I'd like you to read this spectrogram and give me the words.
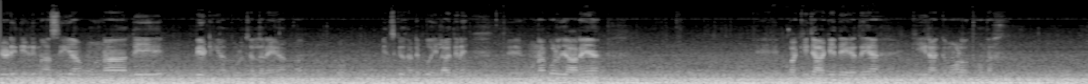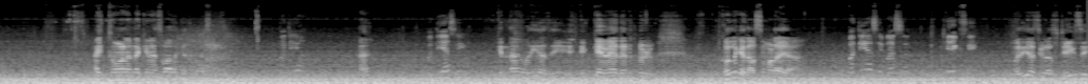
ਡੈਡੀ ਦੀ ਜਿਹੜੀ ਮਾਸੀ ਆ ਉਹਨਾਂ ਦੇ ਬੇਟੀਆਂ ਕੋਲ ਚੱਲ ਰਹੇ ਆ ਆਪਾਂ। ਮੀਨਸ ਕਿ ਸਾਡੇ ਭੋਈ ਲੱਗਦੇ ਨੇ ਤੇ ਉਹਨਾਂ ਕੋਲ ਜਾ ਰਹੇ ਆ ਤੇ ਬਾਕੀ ਜਾ ਕੇ ਦੇਖਦੇ ਆ ਕੀ ਰੰਗ ਮਾਹੌਲ ਉੱਥੋਂ ਦਾ। ਇੱਥੋਂ ਵਾਲਿਆਂ ਦਾ ਕਿਵੇਂ ਸਵਾਲ ਕਰਦਾ ਸੀ ਵਧੀਆ। ਹੈ? ਵਧੀਆ ਸੀ। ਕਿੰਨਾ ਕੁ ਵਧੀਆ ਸੀ? ਕਿਵੇਂ ਦਿਨ ਖੁੱਲ ਕੇ ਦੱਸ ਮਾੜਾ ਜਾ ਵਧੀਆ ਸੀ ਬਸ, ਠੀਕ ਸੀ। ਵਧੀਆ ਸੀ, ਬਸ ਠੀਕ ਸੀ।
